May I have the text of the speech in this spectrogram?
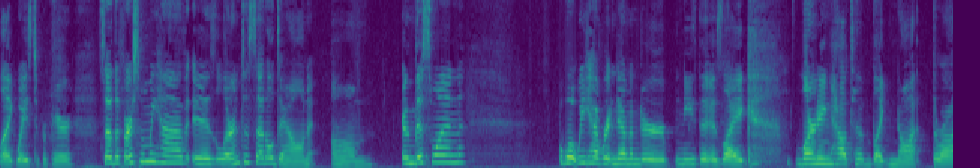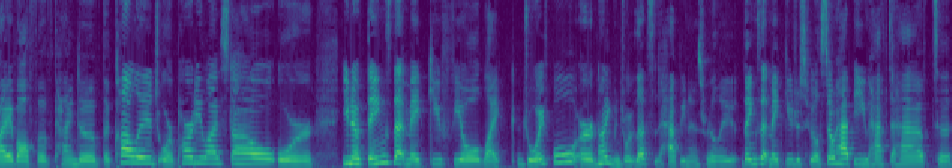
like ways to prepare. So the first one we have is learn to settle down. Um and this one what we have written down underneath it is like learning how to like not thrive off of kind of the college or party lifestyle or you know things that make you feel like joyful or not even joy that's happiness really things that make you just feel so happy you have to have to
